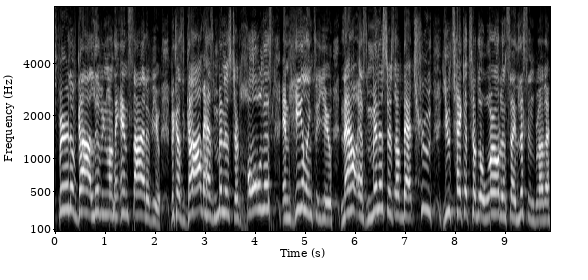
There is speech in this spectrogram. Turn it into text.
Spirit of God living on the inside of you because God has ministered wholeness and healing to you. Now, as ministers of that truth, you take it to the world and say, Listen, brother,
